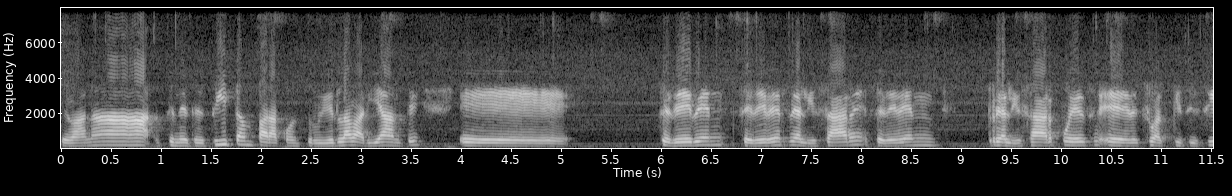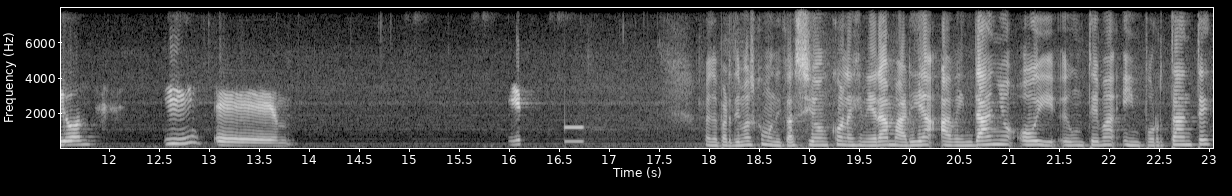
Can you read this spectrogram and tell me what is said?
se van a, se necesitan para construir la variante, eh, se deben, se deben realizar, se deben realizar pues eh, su adquisición y, y bueno, partimos comunicación con la ingeniera María Avendaño. Hoy un tema importante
